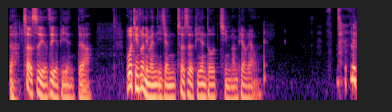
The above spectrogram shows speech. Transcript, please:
对啊，测试有自己的 PN，对啊。不过听说你们以前测试的 PN 都请蛮漂亮的，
